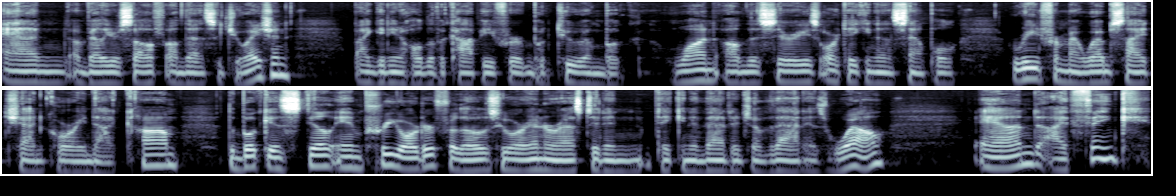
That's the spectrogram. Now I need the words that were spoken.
and avail yourself of that situation by getting a hold of a copy for book two and book one of this series or taking a sample read from my website, chadcorrie.com. The book is still in pre order for those who are interested in taking advantage of that as well. And I think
